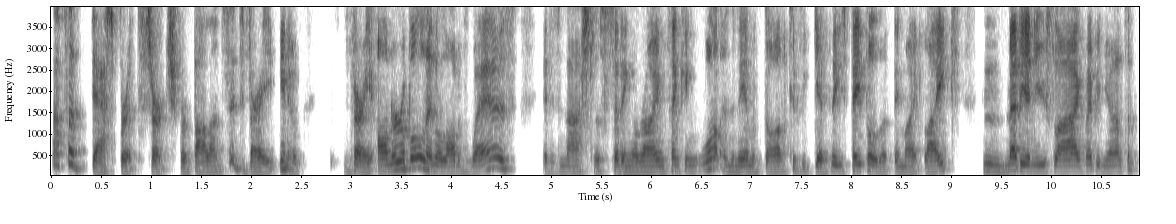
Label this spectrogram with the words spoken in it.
that's a desperate search for balance. It's very, you know, very honourable in a lot of ways. It is nationalists sitting around thinking, what in the name of God could we give these people that they might like? Hmm, maybe a new flag, maybe a new anthem.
